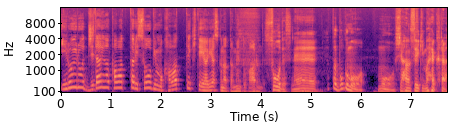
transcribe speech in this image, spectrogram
いろいろ時代が変わったり装備も変わってきてやりやすくなった面とかあるんですそうですね、やっぱり僕ももう四半世紀前から、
